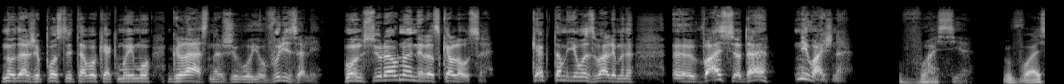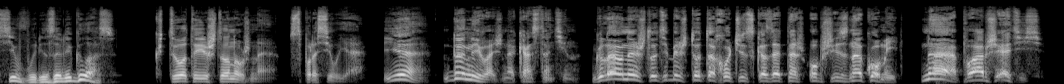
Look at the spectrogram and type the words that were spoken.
но даже после того, как мы ему глаз на живую вырезали, он все равно не раскололся. Как там его звали? Э, Вася, да? Неважно». «Вася», Васе вырезали глаз. «Кто ты и что нужно?» — спросил я. «Я? Да неважно, Константин. Главное, что тебе что-то хочет сказать наш общий знакомый. На, пообщайтесь».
